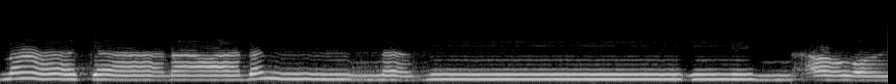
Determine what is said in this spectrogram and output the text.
ما كان على النبي من حرج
